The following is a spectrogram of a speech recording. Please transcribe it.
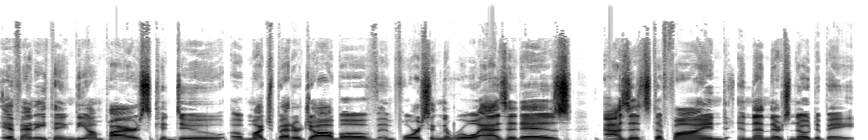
if anything, the umpires could do a much better job of enforcing the rule as it is, as it's defined, and then there's no debate.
